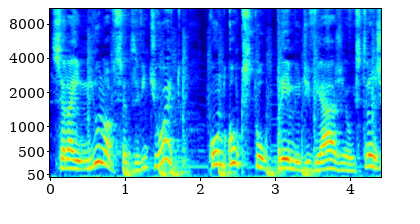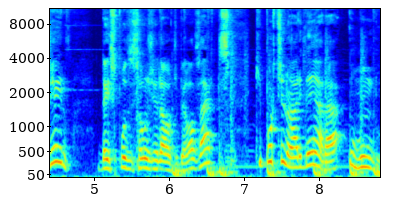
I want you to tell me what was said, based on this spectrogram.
será em 1928 quando conquistou o prêmio de viagem ao estrangeiro da Exposição Geral de Belas Artes, que Portinari ganhará o mundo.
